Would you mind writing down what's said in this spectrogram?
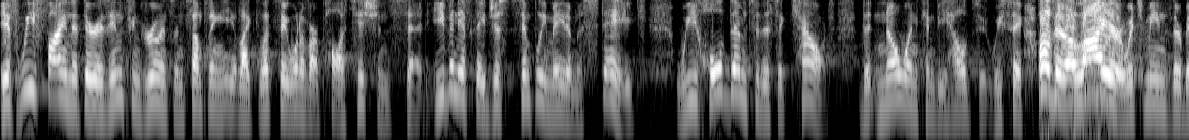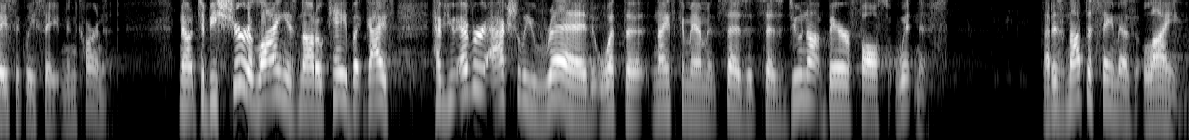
If we find that there is incongruence in something, like let's say one of our politicians said, even if they just simply made a mistake, we hold them to this account that no one can be held to. We say, oh, they're a liar, which means they're basically Satan incarnate. Now, to be sure, lying is not okay, but guys, have you ever actually read what the ninth commandment says? It says, do not bear false witness. That is not the same as lying.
